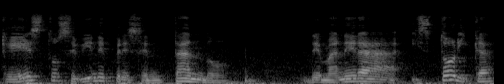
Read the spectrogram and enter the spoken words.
Que esto se viene presentando de manera histórica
